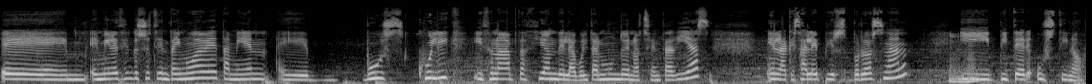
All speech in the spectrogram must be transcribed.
Eh, en 1989 también eh, Buzz Kulik hizo una adaptación de La Vuelta al Mundo en 80 días, en la que sale Pierce Brosnan y Peter Ustinov.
